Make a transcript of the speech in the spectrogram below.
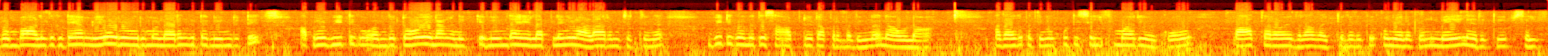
ரொம்ப அழுதுகிட்டே அங்கேயே ஒரு ஒரு மணி நேரம் கிட்ட நின்றுட்டு அப்புறம் வீட்டுக்கு வந்துட்டோம். ஏன்னா அங்கே நிற்க நின்றா எல்லா பிள்ளைங்களும் அழ ஆரம்பிச்சிருச்சுங்க. வீட்டுக்கு வந்துட்டு சாப்பிட்டுட்டு அப்புறம் பார்த்திங்கன்னா நான் நான் அதாவது பார்த்தீங்கன்னா குட்டி செல்ஃப் மாதிரி இருக்கும். பாத்திரம் இதெல்லாம் வைக்கிறதுக்கு கொஞ்சம் எனக்கு வந்து மேலே இருக்குது செல்ஃப்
